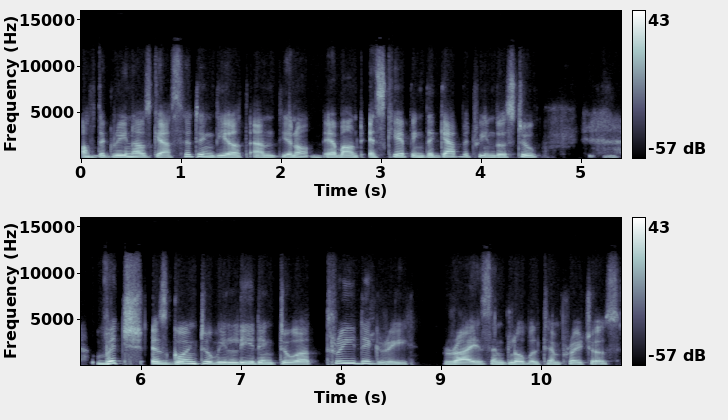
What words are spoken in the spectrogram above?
of mm-hmm. the greenhouse gas hitting the earth and you know mm-hmm. the amount escaping the gap between those two which is going to be leading to a 3 degree rise in global temperatures.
